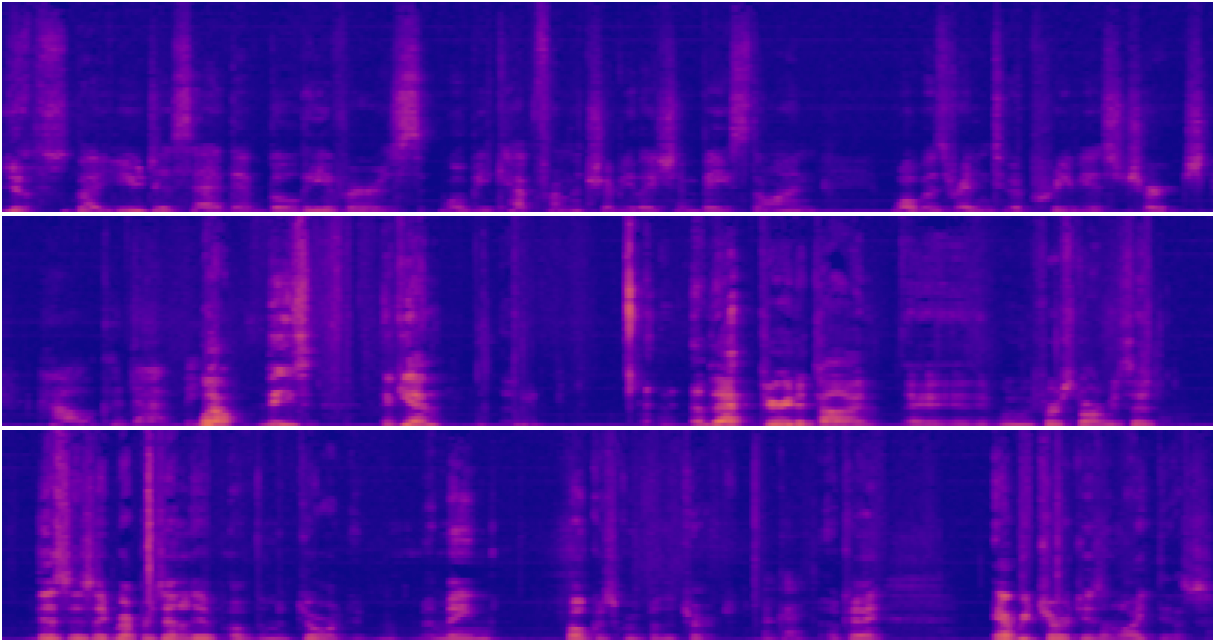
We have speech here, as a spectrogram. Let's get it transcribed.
Yes. But you just said that believers will be kept from the tribulation based on what was written to a previous church. How could that be? Well, these, again, that period of time, uh, when we first started, we said this is a representative of the majority, main focus group of the church. Okay. Okay. Every church isn't like this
